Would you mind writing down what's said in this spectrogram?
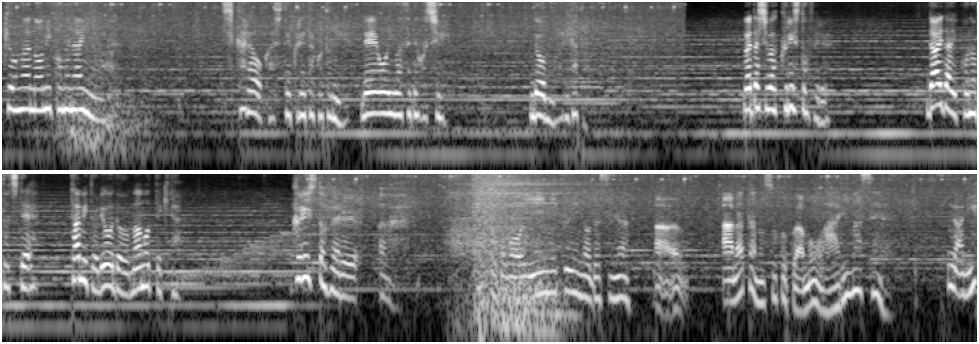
況が飲み込めないのは力を貸してくれたことに礼を言わせてほしい。どうもありがとう。私はクリストフェル。代々この土地で民と領土を守ってきた。クリストフェルあとても言いにくいのですがああなたの祖国はもうありません。何？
